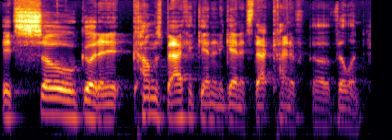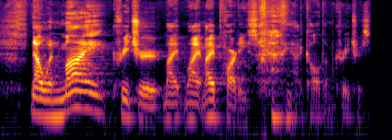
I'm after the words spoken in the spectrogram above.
It's so good, and it comes back again and again. It's that kind of uh, villain. Now, when my creature, my, my, my parties, I call them creatures,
